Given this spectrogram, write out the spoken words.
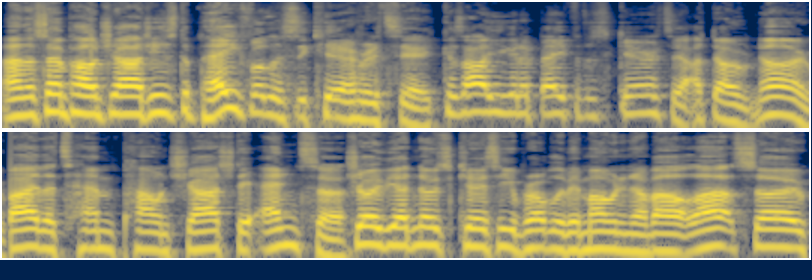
And the £10 charge is to pay for the security, because how are you going to pay for the security? I don't know. By the £10 charge to enter. Sure, if you had no security, you'd probably be moaning about that, so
